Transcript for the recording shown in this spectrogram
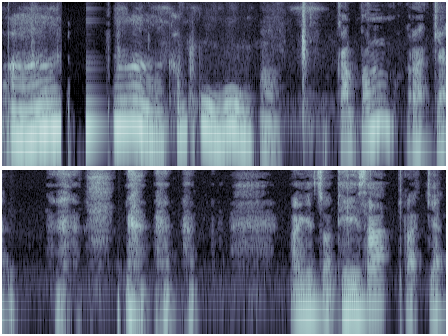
아, 아 간풍 어, 깜뿡 라켓. 알겠죠? 대사 라켓.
